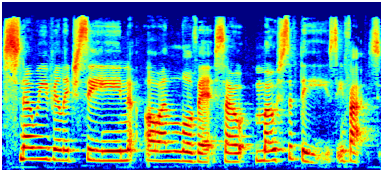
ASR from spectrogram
snowy village scene. Oh, I love it. So most of these, in fact,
